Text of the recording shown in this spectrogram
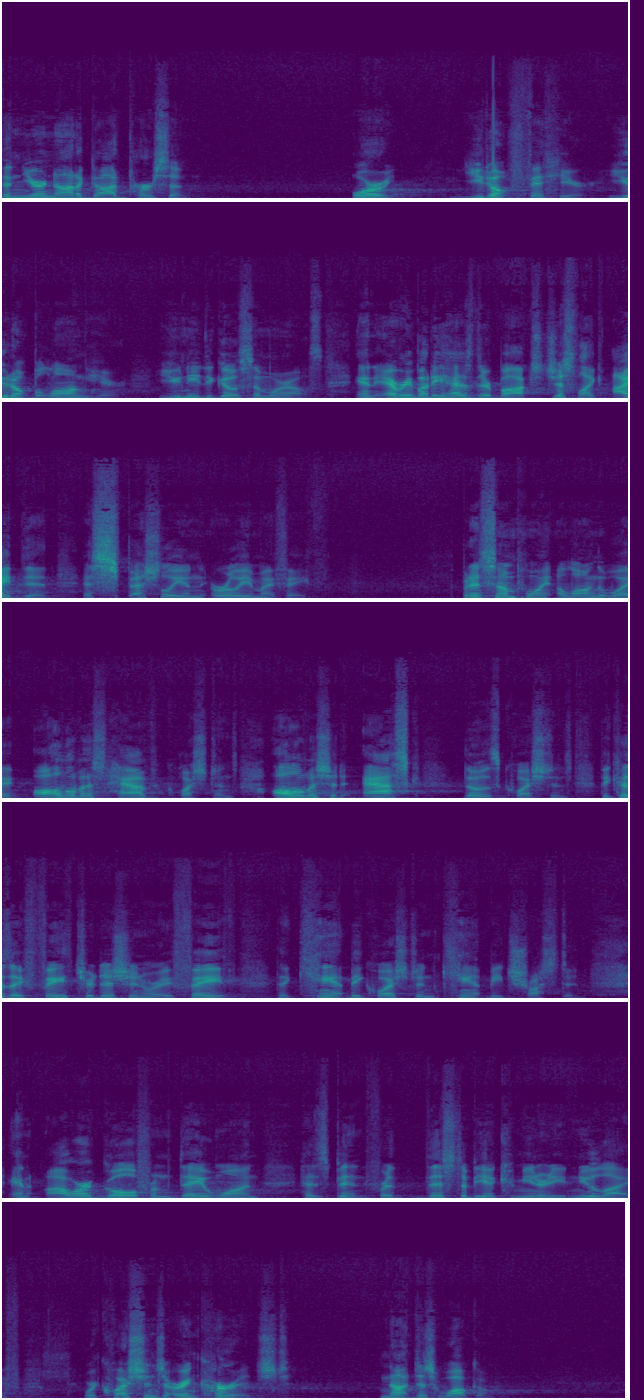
then you're not a God person. Or you don't fit here. You don't belong here. You need to go somewhere else. And everybody has their box, just like I did, especially in, early in my faith. But at some point along the way, all of us have questions. All of us should ask those questions because a faith tradition or a faith that can't be questioned can't be trusted. And our goal from day one has been for this to be a community, new life, where questions are encouraged, not just welcome.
